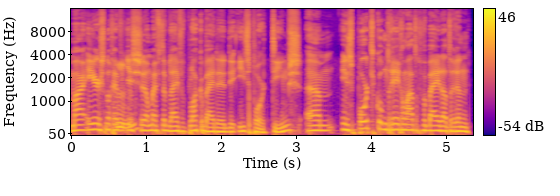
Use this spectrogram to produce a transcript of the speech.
Maar eerst nog eventjes om even te blijven plakken bij de, de e-sport teams. Um, in sport komt regelmatig voorbij dat er een,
